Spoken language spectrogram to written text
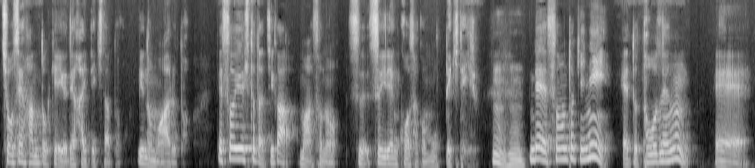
朝鮮半島経由で入ってきたというのもあると。で、そういう人たちが、まあその、す水田工作を持ってきている。うんうん。で、その時に、えっと、当然、えー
